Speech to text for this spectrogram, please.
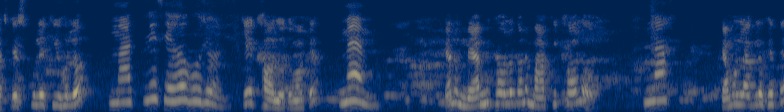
আজকে স্কুলে কি হলো? মাতৃ স্নেহ ভোজন। কে খাওয়ালো তোমাকে? ম্যাম। কেন ম্যামই খাওয়ালো কেন মা কি খাওয়ালো? না। কেমন লাগল খেতে?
